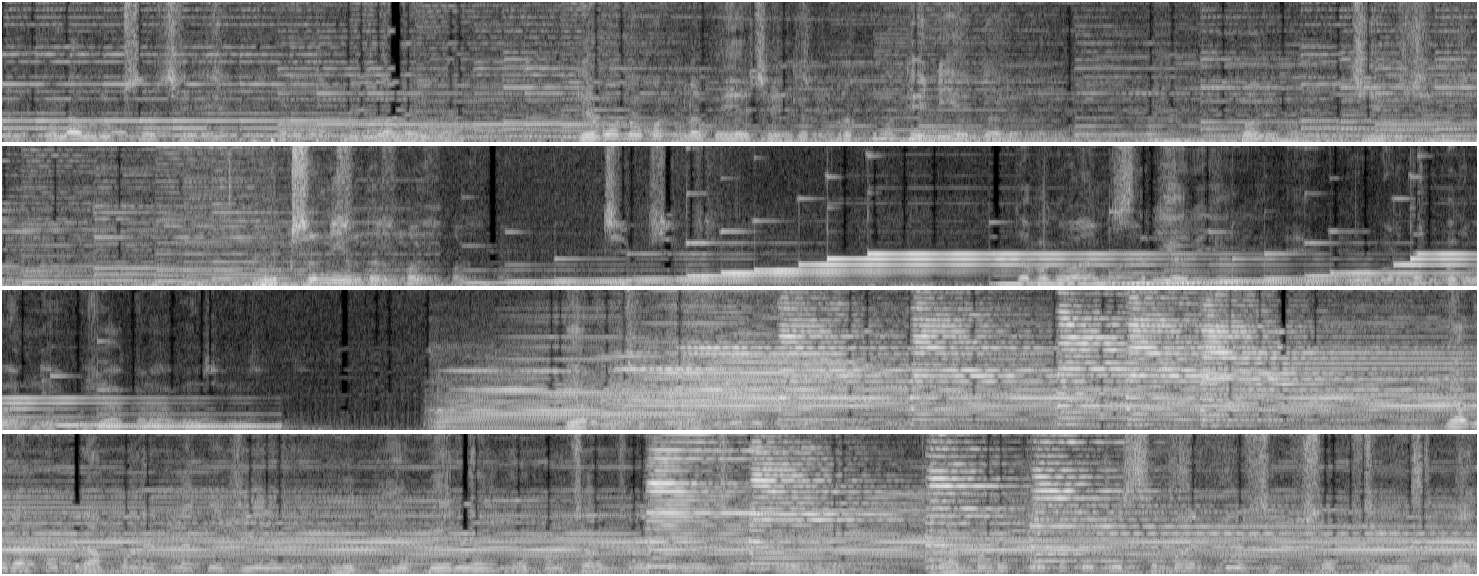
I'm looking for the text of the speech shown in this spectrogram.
અને ઓલા વૃક્ષો છે એ ફળવા ફૂલવા લાગ્યા. કહેવાનો મતલબ એ છે કે પ્રકૃતિની અંદર પણ જીવ છે. વૃક્ષોની અંદર પણ જીવ છે. તો ભગવાન શ્રી હરિ ગોવર્ધન ભગવાનની પૂજા કરાવે છે. ત્યાર પછી પૂજા યાદ રાખો, બ્રાહ્મણ એટલે કે જે ધોતિયું પહેરે મોટું ચાંદલો કર્યો છે, એ બ્રાહ્મણ એટલે કે જે સમાજનો શિક્ષક છે સમાજ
